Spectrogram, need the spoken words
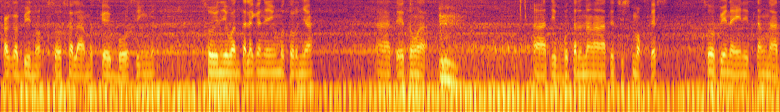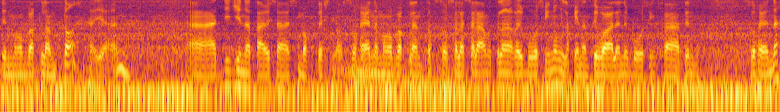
kagabi no. So salamat kay Bossing. So iniwan talaga niya yung motor niya. At ito nga at ibutan na nga natin si smoke test. So pinainit lang natin mga baklan to. Ayan. At GG na tayo sa smoke test no. So kaya na mga baklan to. So sala salamat talaga kay Bossing no. Laki ng tiwala ni Bossing sa atin. So kaya na,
